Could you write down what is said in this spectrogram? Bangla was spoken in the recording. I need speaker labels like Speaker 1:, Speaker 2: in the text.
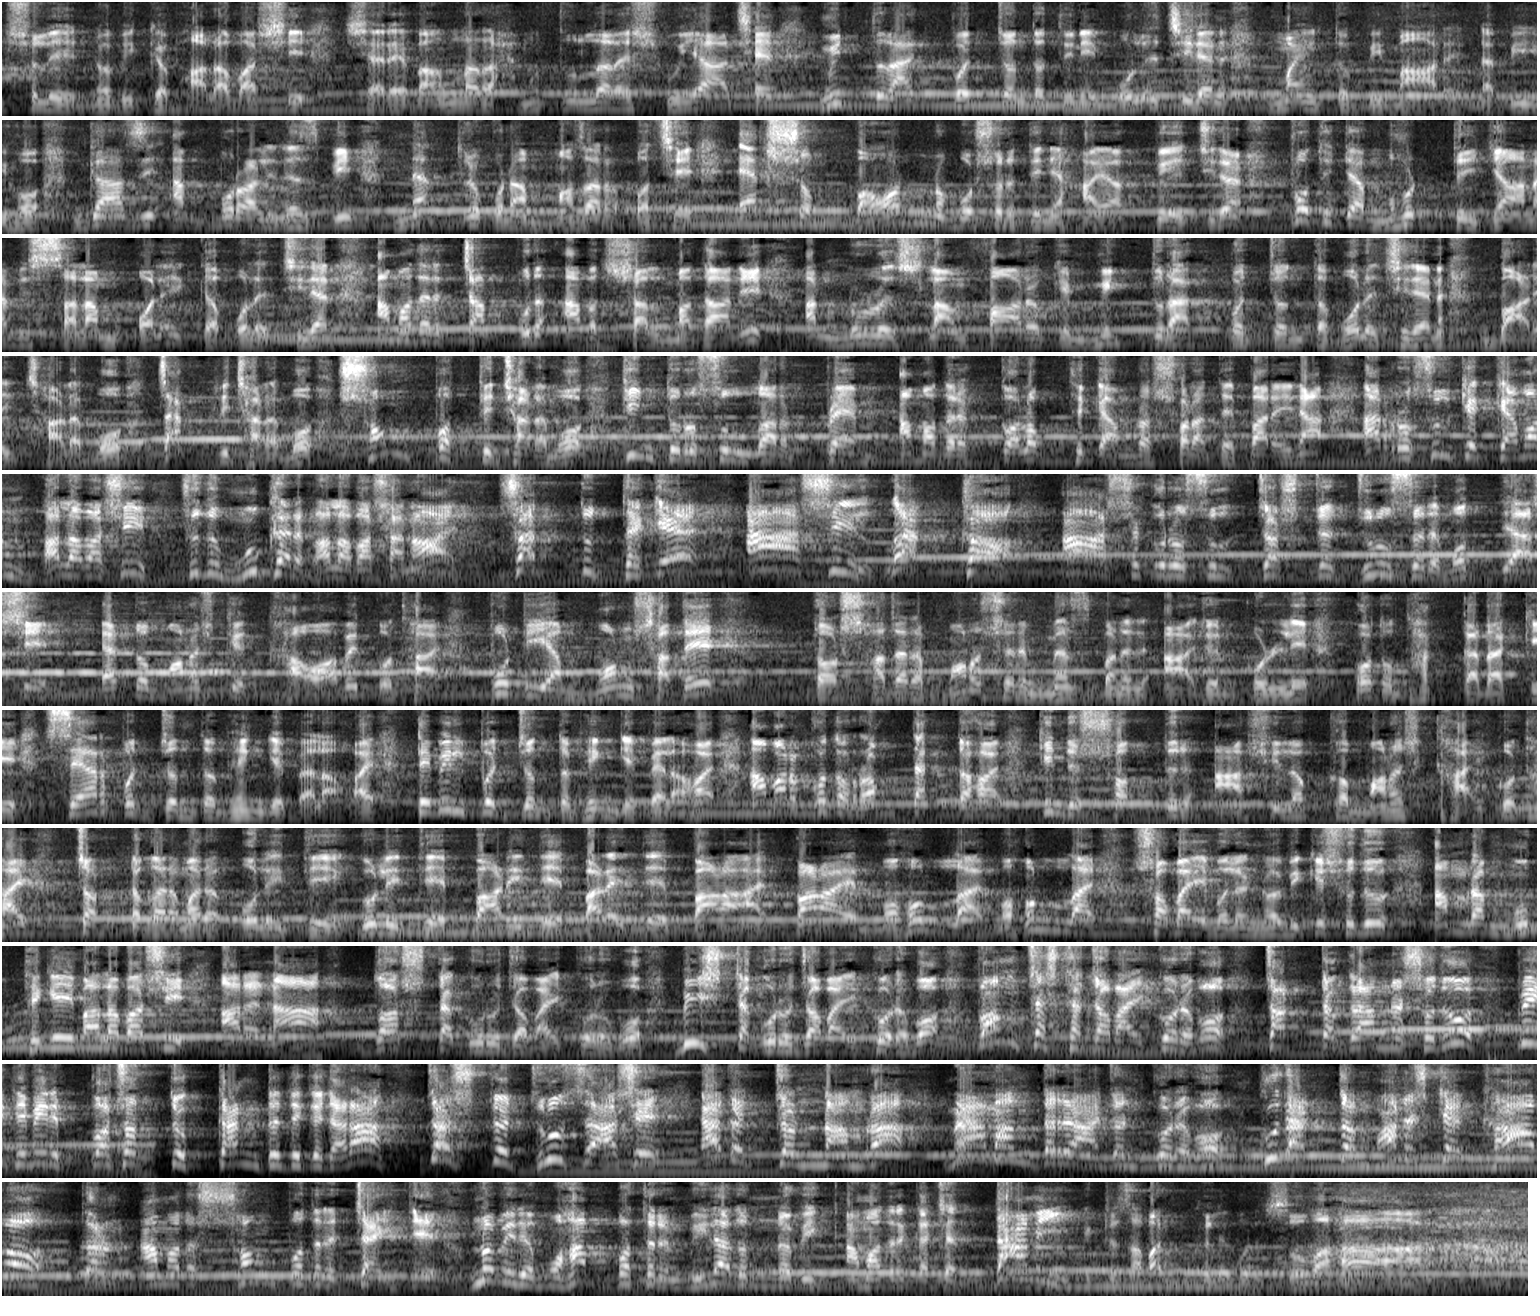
Speaker 1: আসলে নবীকে ভালোবাসি। বাংলা রহমতুল্লাহ শুয়ে আছেন। মৃত্যুর আগ পর্যন্ত তিনি বলেছিলেন বিমারে নবী হো গাজী আকবর আলী নেত্রকোনা মাজার আছে একশো বাউন্ন বছরে তিনি হায়াত পেয়েছিলেন। প্রতিটা মুহূর্তে ইয়া নবী সালাম আলাইকা বলেছিলেন, আমাদের চাঁদপুর আবাদ সাল মাদানি আর নুরুল ইসলাম ফারুকি মৃত্যুর আগ পর্যন্ত বলেছিলেন, বাড়ি ছাড়াবো, চাকরি ছাড়াবো, সম্পত্তি ছাড়াবো, কিন্তু রসুল্লাহর প্রেম আমাদের কলব থেকে আমরা সরাতে পারি না। আর রসুলকে কেমন ভালোবাসি? শুধু মুখের ভালোবাসা নয়, সত্তর থেকে আশি লক্ষ আশেক রসুল জষ্ট জুলুসের মধ্যে আসে। এত মানুষকে খাওয়াবে কোথায়? পটিয়া মন সাথে দশ হাজার মানুষের মেজবানের আয়োজন করলে কত ধাক্কা ধাক্কি, চেয়ার পর্যন্ত ভেঙে ফেলা হয়, টেবিল পর্যন্ত ভেঙে ফেলা হয়, আমার কত রক্তাক্ত হয়। কিন্তু সত্তর আশি লক্ষ মানুষ খায় কোথায়? চট্টগ্রামের অলিতে, গলিতে, বাড়িতে বাড়িতে, পাড়ায় পাড়ায়, মহল্লায় মহল্লায় সবাই বলে, নবীকে শুধু আমরা মুখ থেকেই ভালোবাসি। আরে না, দশটা গরু জবাই করব, বিশটা গরু জবাই করব, পঞ্চাশটা জবাই করব। চট্টগ্রাম না শুধু, পৃথিবীর পঁচাত্তর কান্ট্রি থেকে যারা জাস্ট জুলুসে আসে এদের জন্য আমরা মেহমানদারের আয়োজন করব, ক্ষুধার্ত মানুষকে খাওয়াবো। কারণ আমাদের সম্পদের চাইতে নবীর মোহাব্বতের মিলাদুল নবী আমাদের কাছে দামি। একটু সবার খুলে বলি, সোবাহান।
